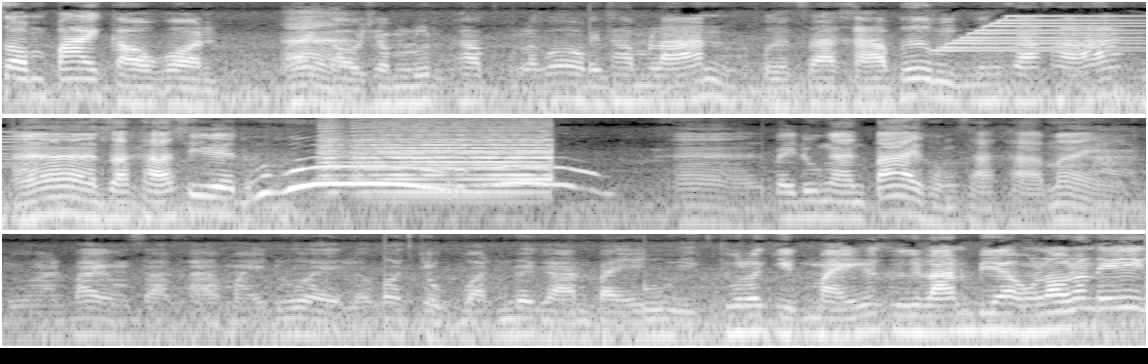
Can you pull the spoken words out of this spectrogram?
ซ่อมป้ายเก่าก่อนป้ายเก่าชำรุดครับ แล้วก็ไปทำร้านเปิดสาขาเพิ่มอีกหนึ่งสาขา อ่าสาขาสิเอ็ดอ่า ไปดูงานป้ายของสาขาใหม่ อ่าดูงานป้ายของสาขาใหม่ด้วย แล้วก็จบวันด้วยการไปดูอีกธุรกิจใหม่ก็คือร้านเบียร์ของเรานั่นเอง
